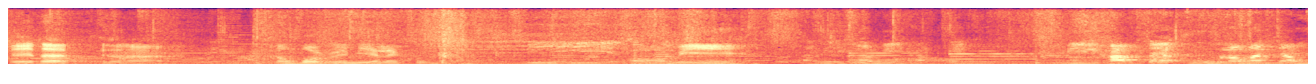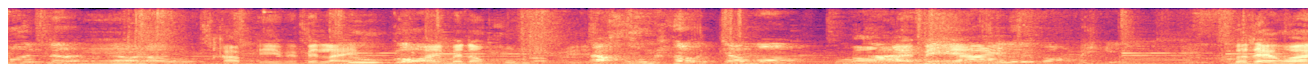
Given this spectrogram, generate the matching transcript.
เอ๊ะแต่เดี๋ยวนะข้างบนไม่มีอะไรคุมมีอ๋อมี อันนี้ก็มีช่องใส่มีครับแต่คุมแล้วมันจะมืดเนอะอืมเดี๋ยวเราครับพี่ไม่เป็นไรดูก่อนไม่ไม่ต้องคุมหรอกพี่ถ้าคุมแล้วจะมองมองอะไรไม่เห็นได้เลยมองไม่เห็นแสดงว่า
